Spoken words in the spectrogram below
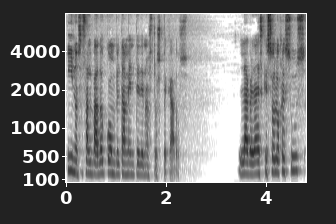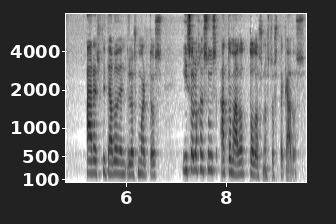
y nos ha salvado completamente de nuestros pecados. La verdad es que solo Jesús ha resucitado de entre los muertos y solo Jesús ha tomado todos nuestros pecados.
